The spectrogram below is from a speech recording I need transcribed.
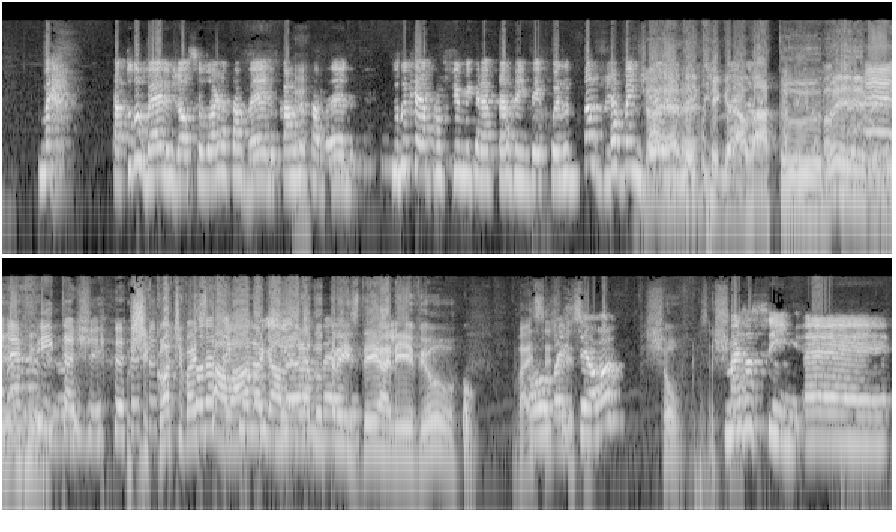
Mas tá tudo velho já, o celular já tá velho, o carro É. já tá velho. Tudo que era pro filme, que era pra vender coisa, tá- já vendeu. Já era, né? Tem que regravar tudo. Regravar É, é vintage. O chicote vai Toda instalar na galera tá do velha. 3D ali, viu? Vai Oh, ser vai difícil. ser, ó, Show. Vai ser show. Mas assim, é,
